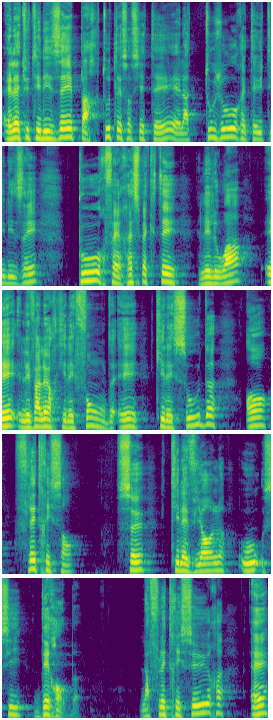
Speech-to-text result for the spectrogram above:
Elle est utilisée par toutes les sociétés, elle a toujours été utilisée pour faire respecter les lois et les valeurs qui les fondent et qui les soudent en flétrissant ceux qui les violent ou s'y dérobent. La flétrissure est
